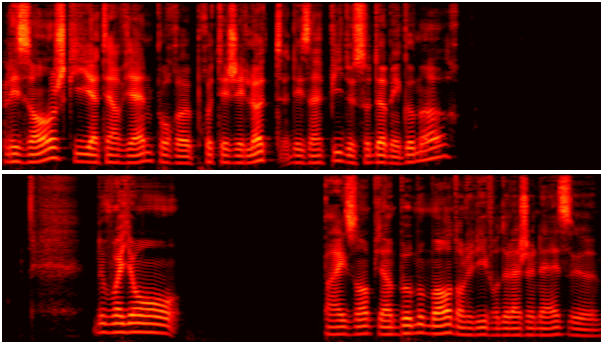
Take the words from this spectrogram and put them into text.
les anges qui interviennent pour euh, protéger Lot des impies de Sodome et Gomorre, nous voyons, par exemple, un beau moment dans le livre de la Genèse, euh,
